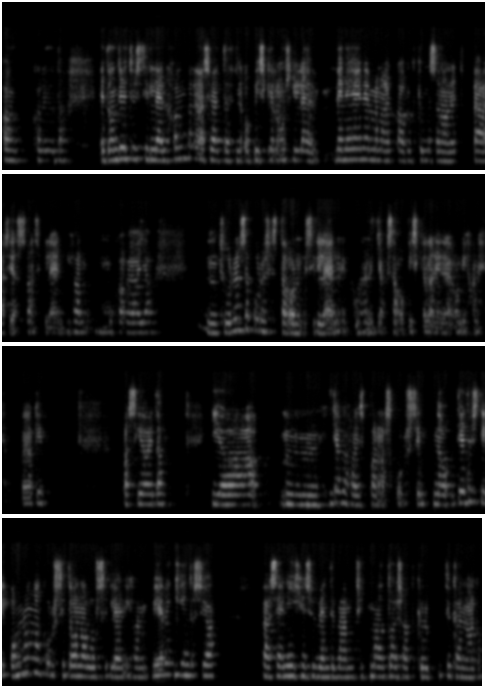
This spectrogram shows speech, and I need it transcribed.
hankalilta. Että on tietysti silleen hankala asia, että opiskelu on silleen, menee enemmän aikaa, mutta kyllä mä sanon, että pääasiassa on silleen ihan mukavaa ja suurin osa kurssista on silleen, kun hän nyt jaksaa opiskella, niin ne on ihan helppojakin asioita. Ja mm, mikä olisi paras kurssi? No tietysti ongelmakurssit on ollut silleen ihan mielenkiintoisia, pääsee niihin syventymään, mutta sitten mä oon toisaalta kyllä tykännyt aika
